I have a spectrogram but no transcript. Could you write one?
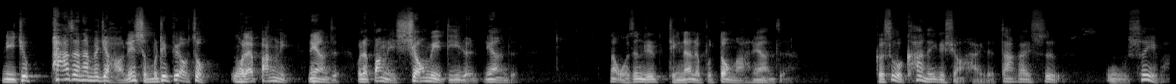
你就趴在那边就好，连什么都不要做，我来帮你那样子，我来帮你消灭敌人那样子。”那我真的就挺那的不动啊那样子。可是我看了一个小孩子，大概是五岁吧，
